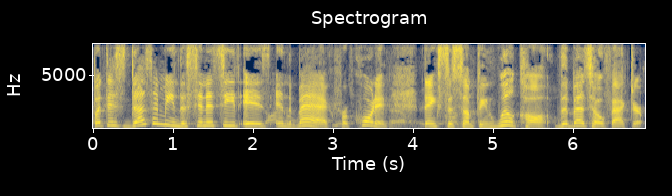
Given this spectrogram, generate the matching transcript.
But this doesn't mean the Senate seat is in the bag for Cornyn, thanks to something we'll call the Beto factor.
